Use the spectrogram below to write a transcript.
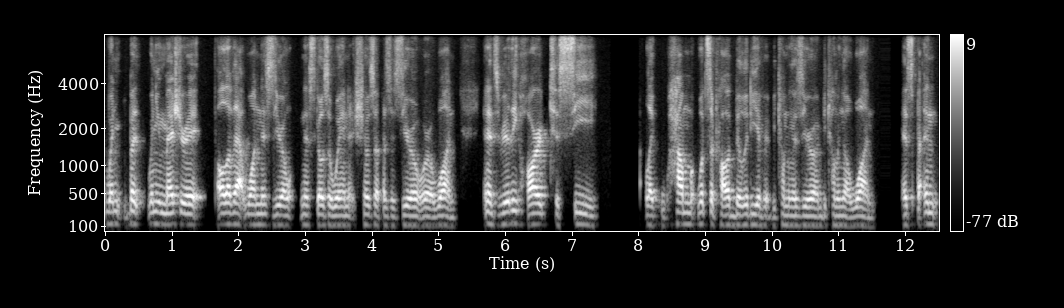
when but when you measure it, all of that oneness, zeroness goes away and it shows up as a zero or a one and it's really hard to see like how what's the probability of it becoming a zero and becoming a one it's and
